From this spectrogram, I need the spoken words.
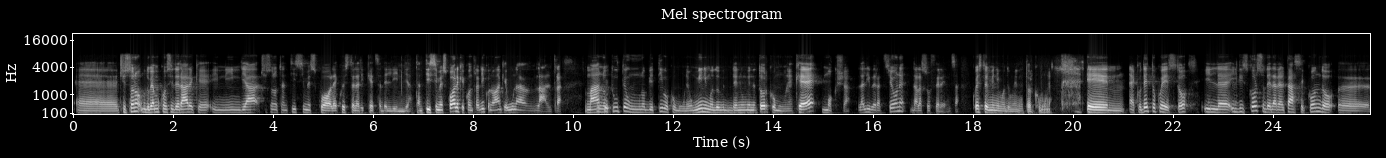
Eh, sono, dobbiamo considerare che in India ci sono tantissime scuole, questa è la ricchezza dell'India, tantissime scuole che contraddicono anche una l'altra ma hanno tutte un obiettivo comune, un minimo denominator comune, che è moksha, la liberazione dalla sofferenza. Questo è il minimo denominator comune. E, ehm, ecco, detto questo, il, il, discorso della realtà secondo eh,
